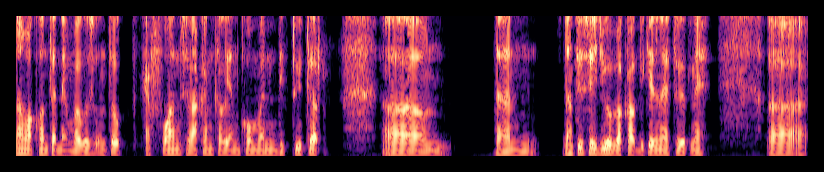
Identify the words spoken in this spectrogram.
nama konten yang bagus untuk F1? Silahkan kalian komen di Twitter. Um, dan nanti saya juga bakal bikin tweet nih. Uh,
